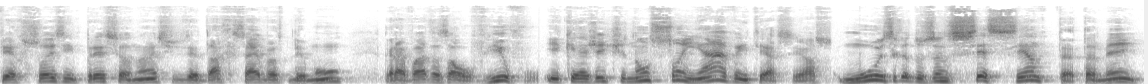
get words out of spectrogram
Versões impressionantes de The Dark Side of the Moon, gravadas ao vivo e que a gente não sonhava em ter acesso. Música dos anos 60 também,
